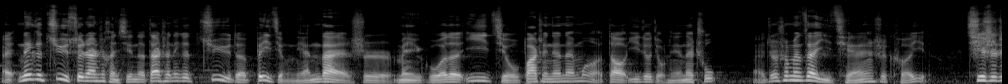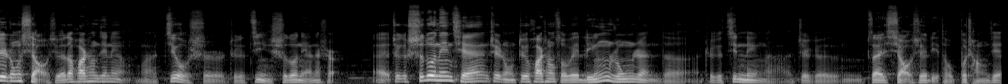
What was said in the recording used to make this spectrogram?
哎，那个剧虽然是很新的，但是那个剧的背景年代是美国的1980年代末到1990年代初。哎，就说明在以前是可以的。其实这种小学的花生禁令啊，就是这个近十多年的事儿。哎，这个十多年前这种对花生所谓零容忍的这个禁令啊，这个在小学里头不常见。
